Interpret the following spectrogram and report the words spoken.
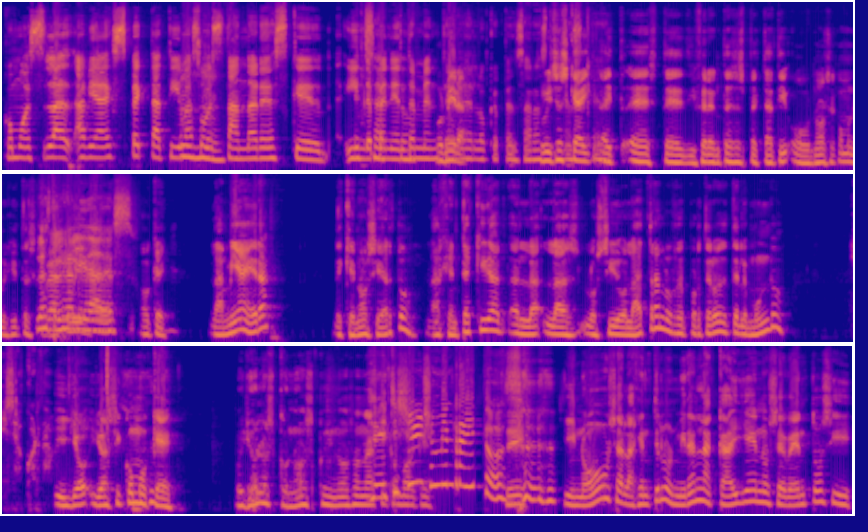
Como es la, había expectativas o estándares que independientemente Pues mira, de lo que pensaras. Tú dices que hay, este, diferentes expectativas, o no sé cómo lo dijiste. Las realidades. Ok, la mía era de que no es cierto. La gente aquí a- a la- las, los idolatran, los reporteros de Telemundo. Y se acuerdan. Y yo, yo así como que, pues yo los conozco y no son así Sí, como que... Sí. Y no, o sea, la gente los mira en la calle, en los eventos y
